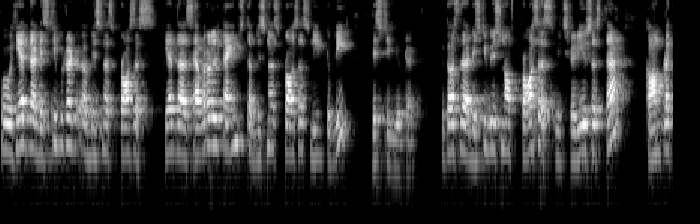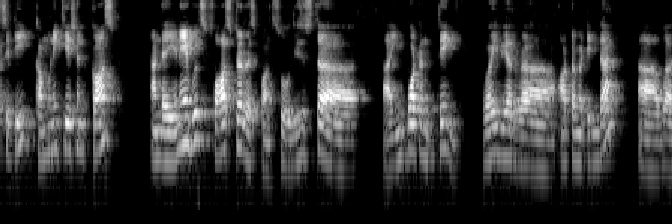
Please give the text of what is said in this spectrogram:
So here the distributed uh, business process, here the several times the business process need to be distributed because the distribution of process which reduces the complexity, communication cost and enables faster response. So this is the uh, important thing why we are uh, automating the uh,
